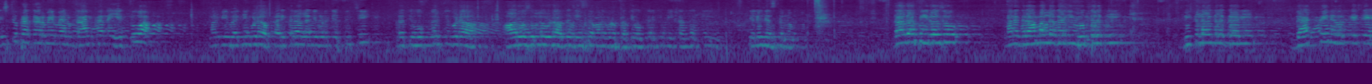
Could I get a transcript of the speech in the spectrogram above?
లిస్టు ప్రకారమే మేము దానికన్నా ఎక్కువ మనం ఇవన్నీ కూడా పరికరాలన్నీ కూడా తెప్పించి ప్రతి ఒక్కరికి కూడా ఆ రోజుల్లో కూడా అందజేస్తామని కూడా ప్రతి ఒక్కరికి మీకు అందరికీ తెలియజేస్తున్నాం. దాదాపు ఈరోజు మన గ్రామాల్లో కానీ వృద్ధులకి వికలాంగులకు కానీ బ్యాక్ పెయిన్ ఎవరికైతే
